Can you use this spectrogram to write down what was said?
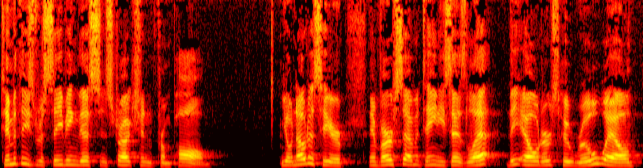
Timothy's receiving this instruction from Paul, you'll notice here in verse 17 he says, Let the elders who rule well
